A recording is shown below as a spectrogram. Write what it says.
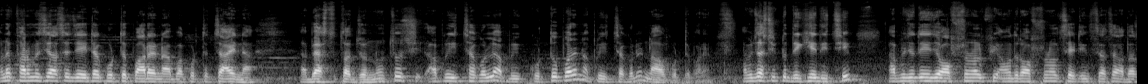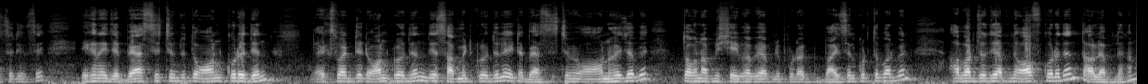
অনেক ফার্মেসি আছে যে এটা করতে পারে না বা করতে চায় না ব্যস্ততার জন্য। তো আপনি ইচ্ছা করলে আপনি করতেও পারেন, আপনি ইচ্ছা করলে নাও করতে পারেন। আমি জাস্ট একটু দেখিয়ে দিচ্ছি। আপনি যদি এই যে অপশনাল ফি আমাদের অপশনাল সেটিংস আছে আদার সেটিংসে এখানে এই যে ব্যাস সিস্টেম যদি অন করে দেন এক্সপায়ার ডেট অন করে দেন, দিয়ে সাবমিট করে দিলে এটা ব্যাস সিস্টেমে অন হয়ে যাবে। তখন আপনি সেইভাবে আপনি প্রোডাক্ট বাই সেল করতে পারবেন। আবার যদি আপনি অফ করে দেন, তাহলে আপনি এখন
